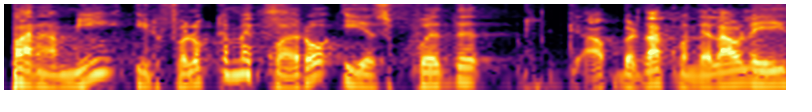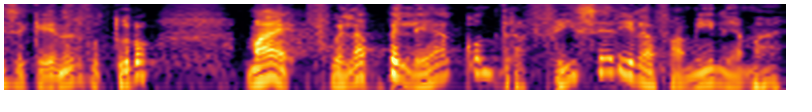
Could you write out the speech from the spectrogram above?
para mí, y fue lo que me cuadró, y después de, ah, ¿verdad? Cuando él habla y dice que en el futuro, Mae, fue la pelea contra Freezer y la familia, Mae.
